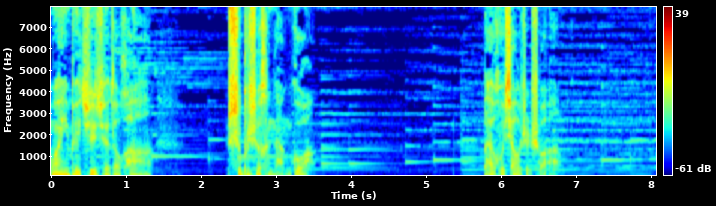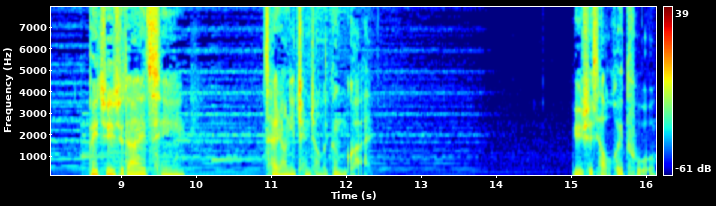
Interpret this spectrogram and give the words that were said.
万一被拒绝的话，是不是很难过？”白虎笑着说。被拒绝的爱情，才让你成长的更快。于是，小灰兔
